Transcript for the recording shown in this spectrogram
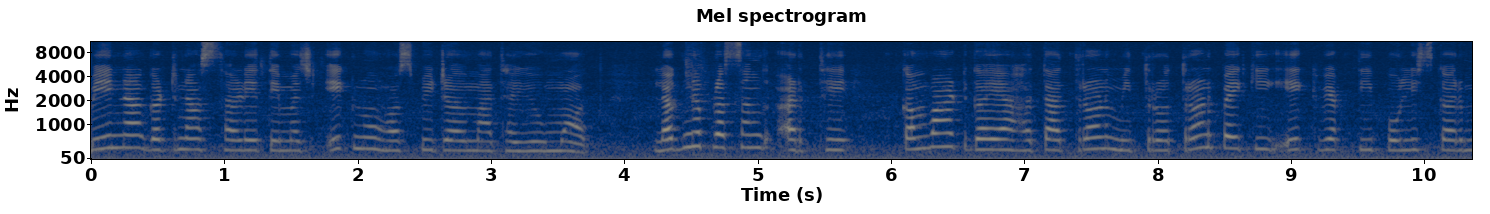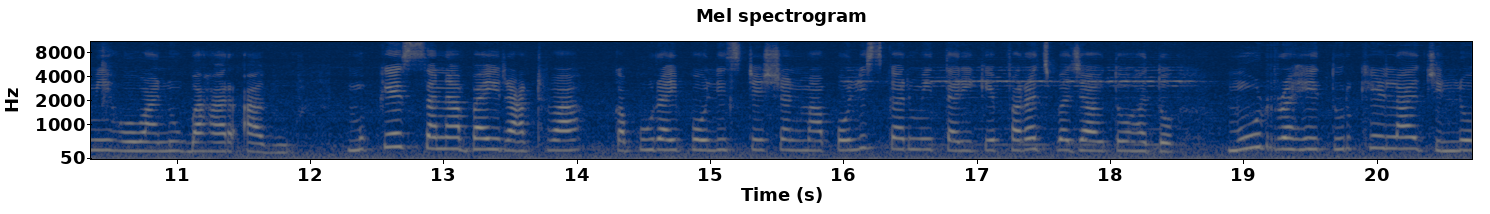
બેના ઘટના સ્થળે તેમજ એકનું હોસ્પિટલમાં થયું મોત. લગ્ન પ્રસંગ અર્થે કમવાટ ગયા હતા ત્રણ મિત્રો, ત્રણ પૈકી એક વ્યક્તિ પોલીસકર્મી હોવાનું બહાર આવ્યું. મુકેશ સનાભાઈ રાઠવા કપુરાઈ પોલીસ સ્ટેશનમાં પોલીસકર્મી તરીકે ફરજ બજાવતો હતો. મૂળ રહે તુરખેલા જિલ્લો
